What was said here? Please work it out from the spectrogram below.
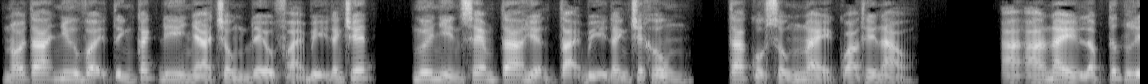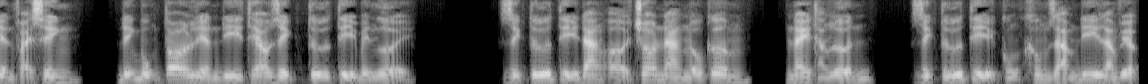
nói ta như vậy tính cách đi nhà chồng đều phải bị đánh chết, ngươi nhìn xem ta hiện tại bị đánh chết không, ta cuộc sống này quá thế nào. Á á này lập tức liền phải sinh, đĩnh bụng to liền đi theo dịch tứ tỷ bên người. Dịch tứ tỷ đang ở cho nàng nấu cơm, nay tháng lớn, dịch tứ tỷ cũng không dám đi làm việc,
